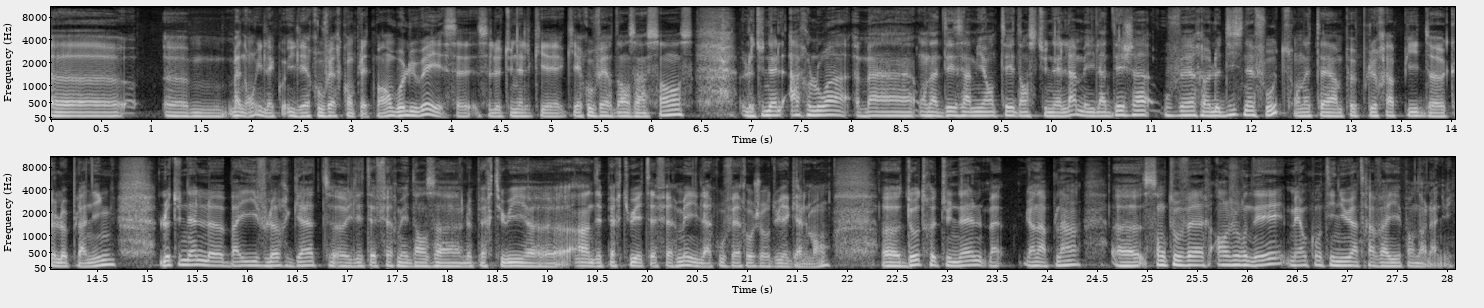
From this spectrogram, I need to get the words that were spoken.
Euh, euh, ben non, il est, il est rouvert complètement. Woluwe, c'est le tunnel qui est, qui est, rouvert dans un sens. Le tunnel Arlois, ben, on a désamianté dans ce tunnel-là, mais il a déjà ouvert le 19 août. On était un peu plus rapide que le planning. Le tunnel Bailly-Vlergat, euh, il était fermé dans un, le pertuis, euh, un des pertuis était fermé, il a rouvert aujourd'hui également. D'autres tunnels, ben, il y en a plein, sont ouverts en journée, mais on continue à travailler pendant la nuit.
